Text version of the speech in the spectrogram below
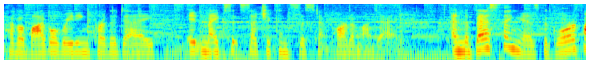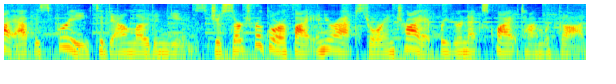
have a Bible reading for the day. It makes it such a consistent part of my day. And the best thing is, the Glorify app is free to download and use. Just search for Glorify in your App Store and try it for your next quiet time with God.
